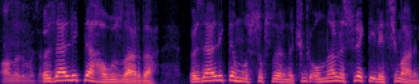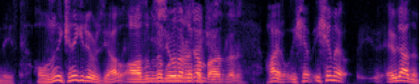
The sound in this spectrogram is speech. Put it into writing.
Anladım hocam. Özellikle havuzlarda. Özellikle musluk sularında. Çünkü onlarla sürekli iletişim halindeyiz. Havuzun içine giriyoruz ya. Ağzımıza İşiyorlar burnumuza hocam kaçıyor. bazıları. Hayır o işem, işeme evladım.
